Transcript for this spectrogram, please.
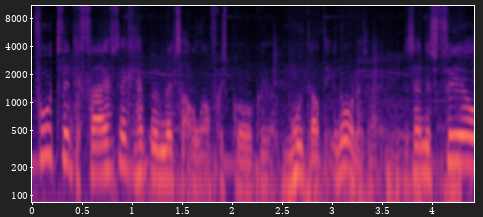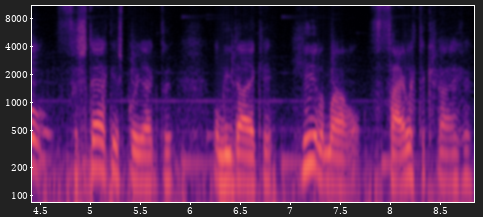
Voor 2050 hebben we met z'n allen afgesproken, moet dat in orde zijn. Er zijn dus veel versterkingsprojecten om die dijken helemaal veilig te krijgen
